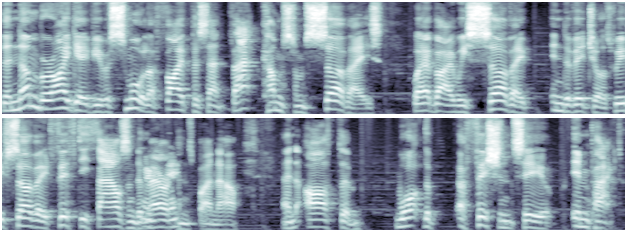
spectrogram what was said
The number I gave you was smaller, 5%. That comes from surveys whereby we survey individuals. We've surveyed 50,000 Americans okay. by now and asked them what the efficiency impact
